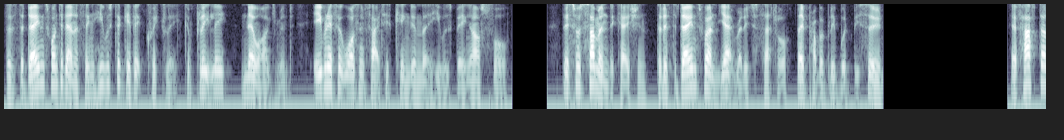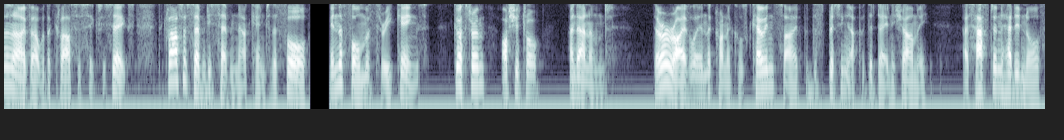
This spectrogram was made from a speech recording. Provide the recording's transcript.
that if the Danes wanted anything, he was to give it quickly, completely, no argument, even if it was in fact his kingdom that he was being asked for. This was some indication that if the Danes weren't yet ready to settle, they probably would be soon. If Halfdan and Ivar were the class of 66, the class of 77 now came to the fore, in the form of three kings, Guthrum, Oscetel, and Anund. Their arrival in the chronicles coincide with the splitting up of the Danish army, as Halfdan headed north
